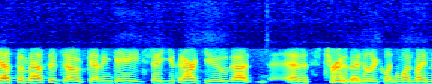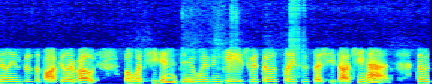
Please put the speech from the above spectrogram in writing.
get the message out, get engaged. Uh, you can argue that, and it's true that Hillary Clinton won by millions of the popular vote. But what she didn't do was engage with those places that she thought she had, those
